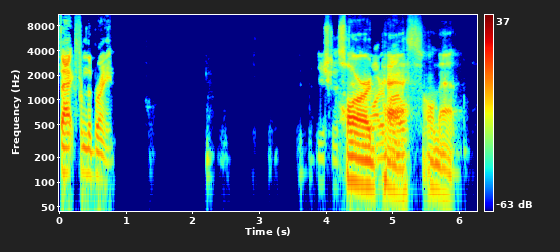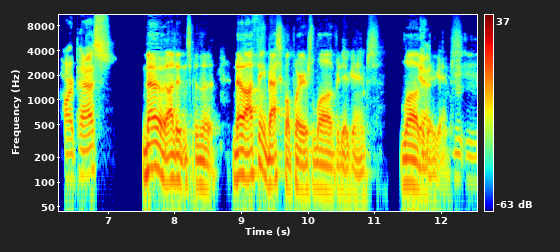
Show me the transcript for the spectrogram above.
fact from the brain. You're just gonna hard pass bottle. on that. Hard pass. No, I didn't spend the. No, I think basketball players love video games. Love yeah. video games. Mm-mm.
